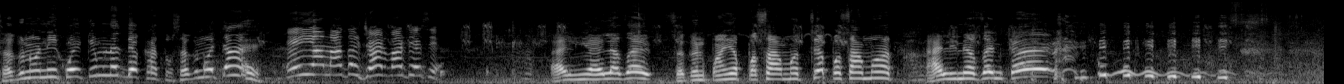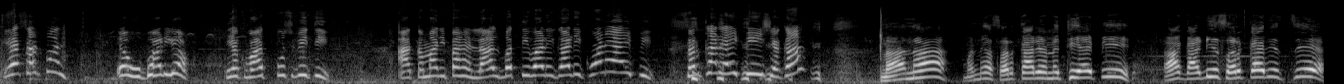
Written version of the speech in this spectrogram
સગનોની કોઈ કેમ નથી દેખાતું? સગનો ક્યાં હે? એ આમ આગળ ઝાડ વાઢે છે. હાલી હાલ્યા જાય. સગન પાસે પસામત છે પસામત. હાલીને જઈને કઈ. એ સરપંચ એ ઊભા રહ્યો. એક વાત પૂછવી હતી. આ તમારી પાસે લાલ બત્તી વાળી ગાડી કોણે આપી? સરકારે આપી છે કા? ના ના, મને સરકારે નથી આપી. આ ગાડી સરકારી જ છે.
